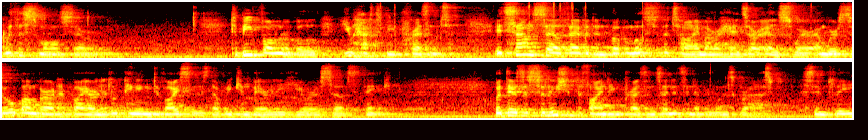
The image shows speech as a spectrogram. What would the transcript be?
with a small ceremony. To be vulnerable, you have to be present. It sounds self evident, but most of the time our heads are elsewhere, and we're so bombarded by our little pinging devices that we can barely hear ourselves think. But there's a solution to finding presence, and it's in everyone's grasp. Simply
